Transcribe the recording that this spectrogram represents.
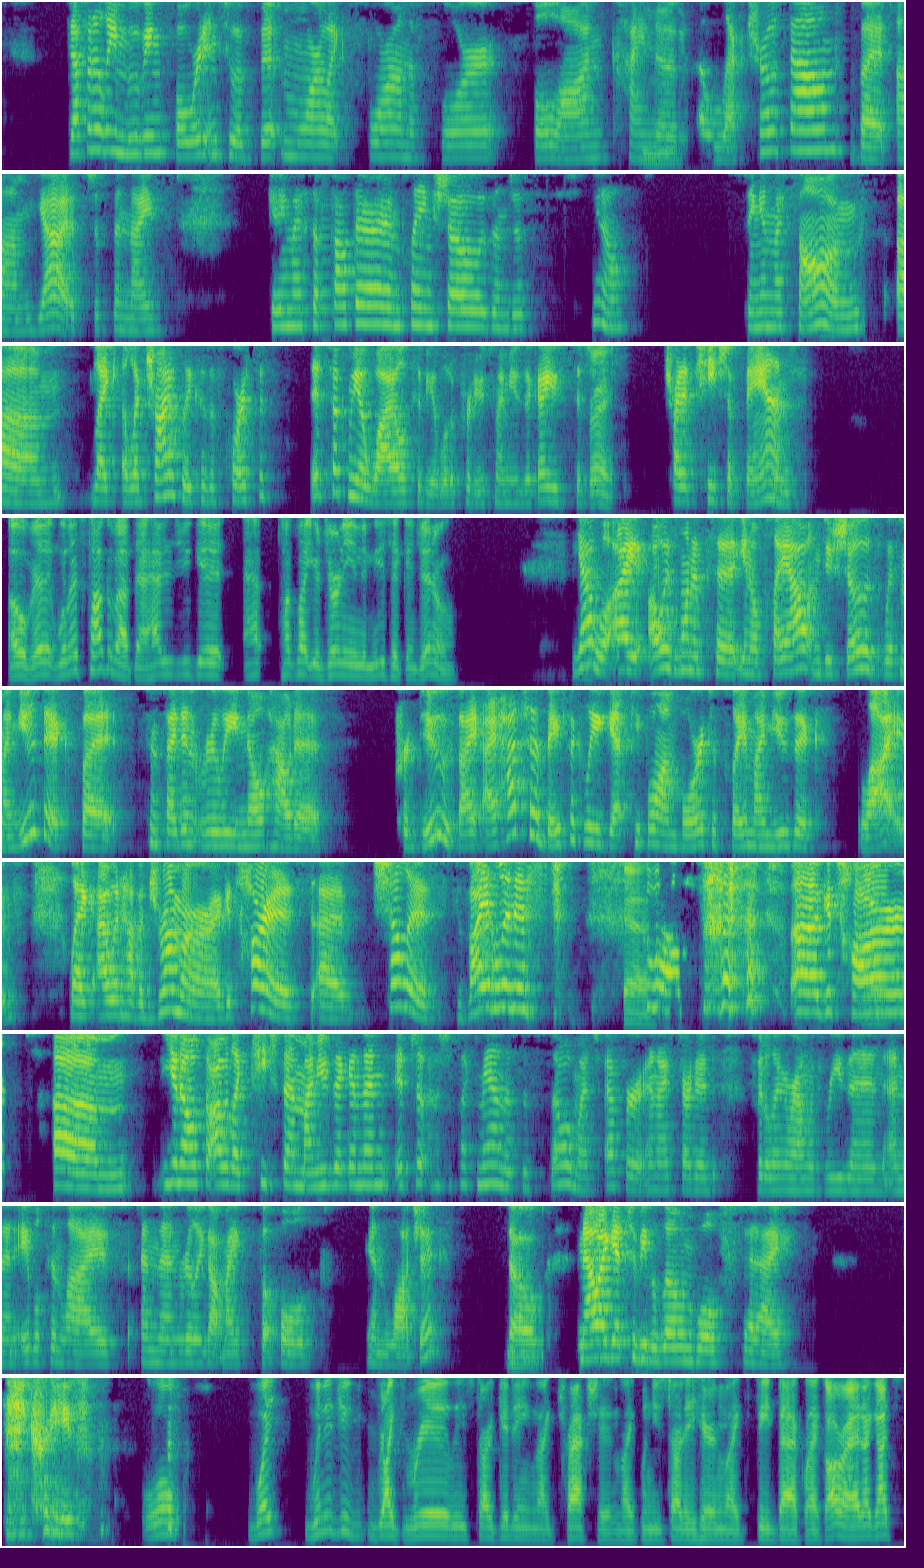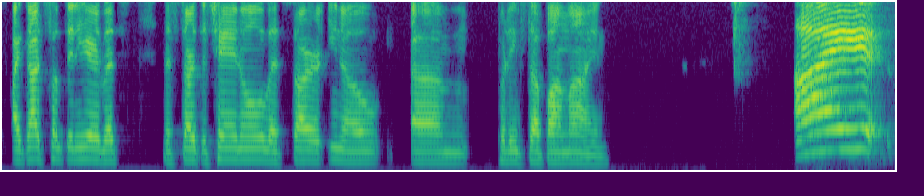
definitely moving forward into a bit more like four on the floor, full on kind mm-hmm. of electro sound. But um yeah, it's just been nice getting my stuff out there and playing shows and just, you know, singing my songs um, like electronically because of course it, it took me a while to be able to produce my music. I used to just right. try to teach a band. Oh really? Well let's talk about that. How did you get talk about your journey into music in general? Yeah well i always wanted to you know play out and do shows with my music but since i didn't really know how to produce i, I had to basically get people on board to play my music live. Like I would have a drummer, a guitarist, a cellist, violinist. Yeah. Who else? uh, guitar. Um, you know, so I would like teach them my music, and then it just I was just like, man, this is so much effort. And I started fiddling around with Reason, and then Ableton Live, and then really got my foothold in Logic. So mm-hmm. now I get to be the lone wolf that I that I crave. well, what when did you like really start getting like traction like when you started hearing like feedback like all right i got i got something here let's let's start the channel let's start you know um putting stuff online i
